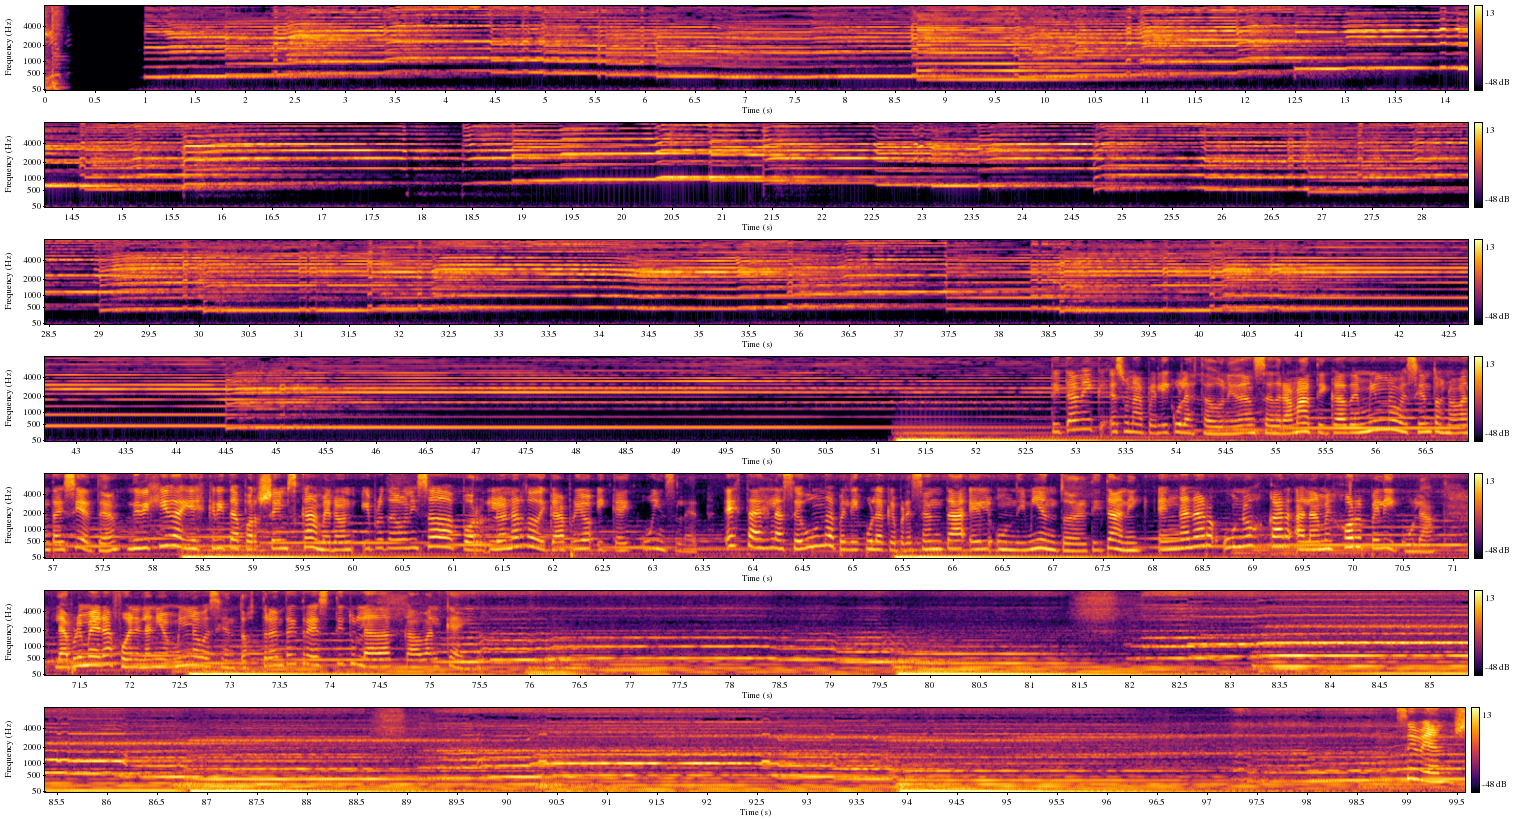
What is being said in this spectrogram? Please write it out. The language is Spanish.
Titanic es una película estadounidense dramática de 1997, dirigida y escrita por James Cameron y protagonizada por Leonardo DiCaprio y Kate Winslet. Esta es la segunda película que presenta el hundimiento del Titanic en ganar un Oscar a la mejor película. La primera fue en el año 1933 titulada Cavalcade.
